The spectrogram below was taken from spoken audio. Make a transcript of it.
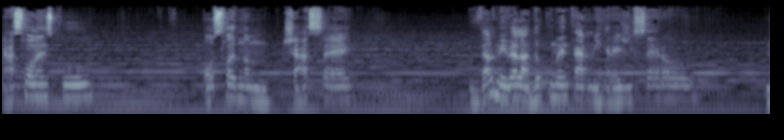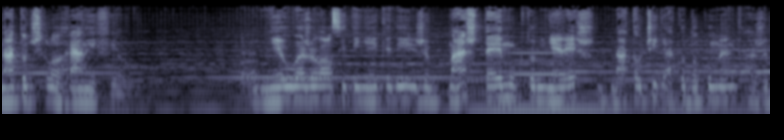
na Slovensku v poslednom čase veľmi veľa dokumentárnych režisérov natočilo hraný film. Neuvažoval si ty niekedy, že máš tému, ktorú nevieš natočiť ako dokument a že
